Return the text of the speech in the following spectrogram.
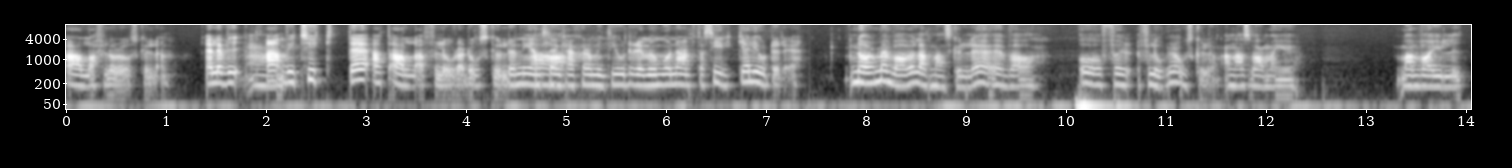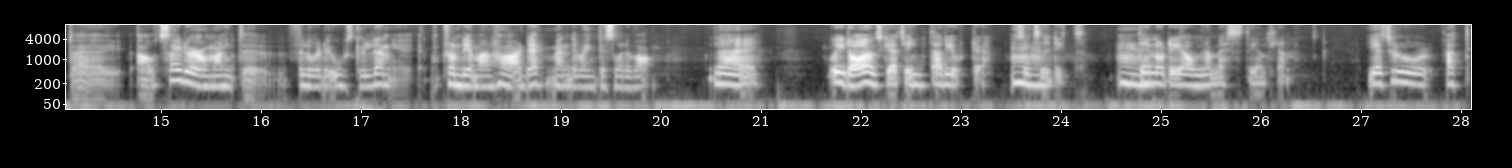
alla förlora oskulden. Eller vi, Mm. a, vi tyckte att alla förlorade oskulden. Egentligen Ja. kanske de inte gjorde det men vår närmsta cirkel gjorde det. Normen var väl att man skulle eh, vara och för, förlora oskulden. Annars var man ju man var ju lite eh, outsider om man inte förlorade oskulden från det man hörde. Men det var inte så det var. Nej. Och idag önskar jag att jag inte hade gjort det Mm. så tidigt. Mm. Det är nog det jag ångrar mest egentligen. Jag tror att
